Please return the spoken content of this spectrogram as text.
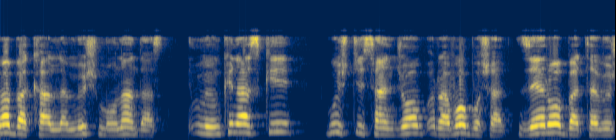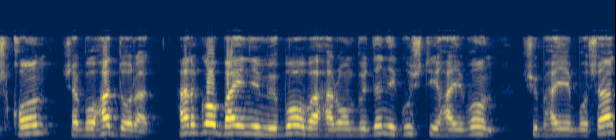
ва ба калламӯш монанд аст мумкин аст ки гӯшти санҷоб раво бошад зеро ба тавушқон шабоҳат дорад ҳар гоҳ байни мубоҳ ва ҳаром будани гӯшти ҳайвон шубҳае бошад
